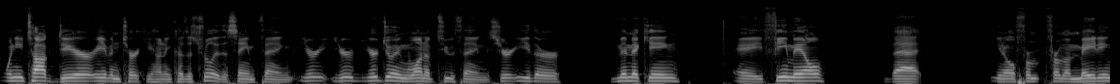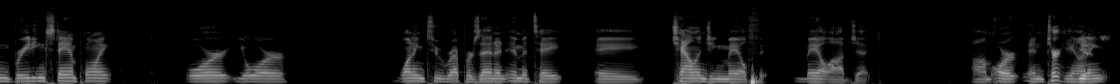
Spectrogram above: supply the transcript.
when you talk deer or even turkey hunting, because it's really the same thing, you're you're you're doing one of two things. You're either mimicking a female that you know from from a mating breeding standpoint, or you're wanting to represent and imitate a challenging male male object. Um, or in turkey hunting, yes.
